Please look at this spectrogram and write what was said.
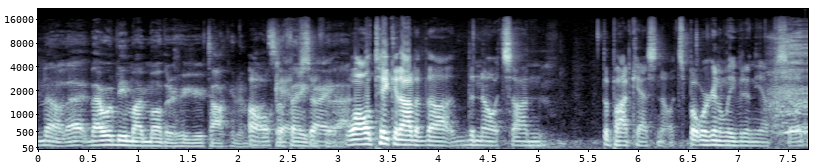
no, that that would be my mother who you're talking about. Oh, okay. So thank Sorry. you for that. Well, I'll take it out of the the notes on the podcast notes, but we're gonna leave it in the episode.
